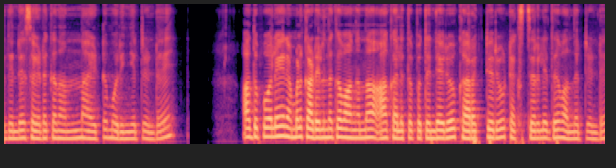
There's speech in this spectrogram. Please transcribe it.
ഇതിന്റെ സൈഡൊക്കെ നന്നായിട്ട് മുരിഞ്ഞിട്ടുണ്ട്. അതുപോലെ നമ്മൾ കടയിൽ നിന്നൊക്കെ വാങ്ങുന്ന ആ കലത്തപ്പത്തിന്റെ ഒരു കറക്റ്റ് ഒരു ടെക്സ്ചറിൽ ഇത് വന്നിട്ടുണ്ട്.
